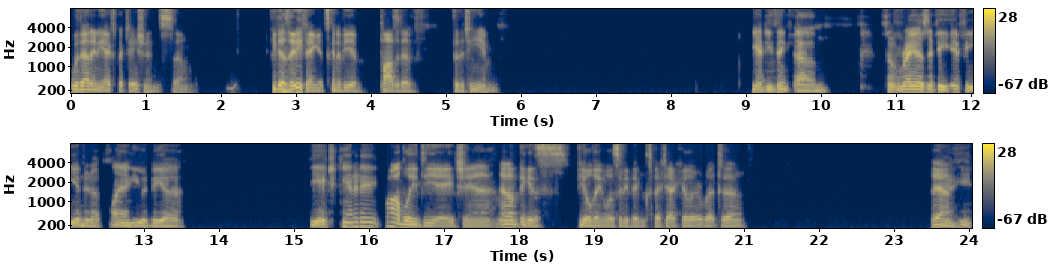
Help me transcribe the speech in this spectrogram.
without any expectations. So if he does Hmm. anything, it's going to be a positive for the team. Yeah, do you think um, so? Reyes, if he if he ended up playing, he would be a DH candidate. Probably DH. Yeah, I don't think his fielding was anything spectacular, but uh yeah, he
